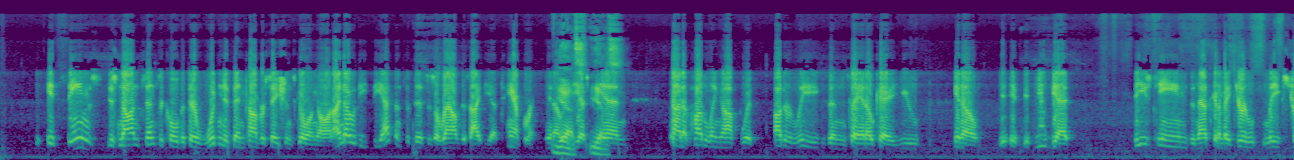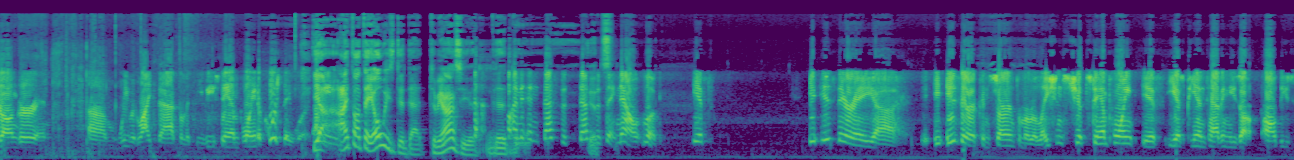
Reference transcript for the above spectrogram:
it seems just nonsensical that there wouldn't have been conversations going on. I know the the essence of this is around this idea of tampering. You know, yes, ESPN yes. kind of huddling up with other leagues and saying, okay, you you know, if, if you get these teams, and that's going to make your league stronger and um, we would like that from a TV standpoint. Of course, they would. Yeah, I, mean, I thought they always did that. To be honest with you, the, I mean, and that's the that's the thing. Now, look, if is there a uh, is there a concern from a relationship standpoint if ESPN's having these all, all these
